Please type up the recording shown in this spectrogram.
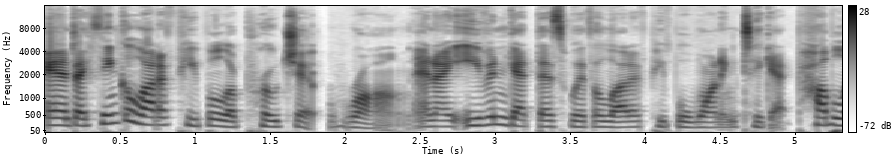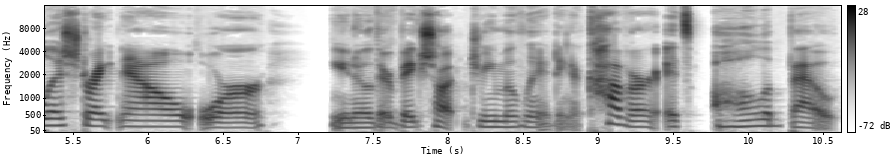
And I think a lot of people approach it wrong. And I even get this with a lot of people wanting to get published right now or you know, their big shot dream of landing a cover. It's all about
